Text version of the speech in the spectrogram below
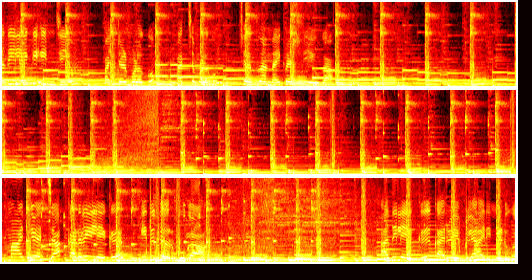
അതിലേക്ക് ഇഞ്ചിയും പച്ചമുളകും പച്ചമുളകും ചേർത്ത് നന്നായി ക്രഷ് ചെയ്യുക. അതിലേക്ക് ഇത് ചേർക്കുക. അതിലേക്ക് കരുവേപ്പില അരിഞ്ഞിടുക.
